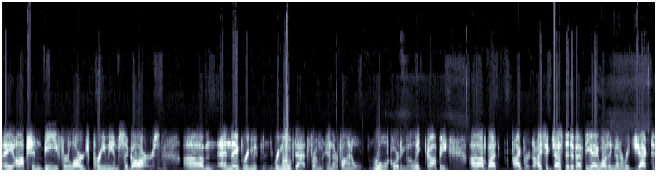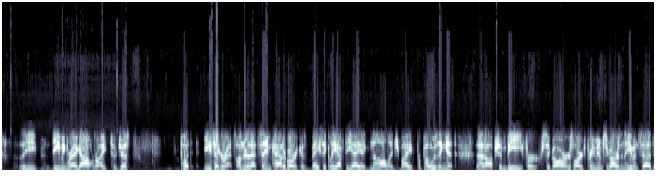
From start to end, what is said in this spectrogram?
a option B for large premium cigars, mm-hmm. um, and they've rem- removed that from in their final rule, according to the leaked copy. Uh, but I, I suggested if FDA wasn't going to reject the deeming reg outright, to just put e-cigarettes under that same category because basically FDA acknowledged by proposing it that option B for cigars, large premium cigars, and they even said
